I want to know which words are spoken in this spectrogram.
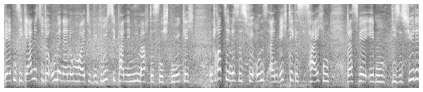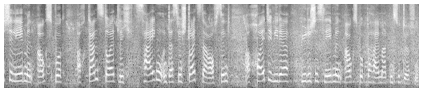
Wir hätten sie gerne zu der Umbenennung heute begrüßt. Die Pandemie macht es nicht möglich. Und trotzdem ist es für uns ein wichtiges Zeichen, dass wir eben dieses jüdische jüdische Leben in Augsburg auch ganz deutlich zeigen und dass wir stolz darauf sind, auch heute wieder jüdisches Leben in Augsburg beheimaten zu dürfen.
